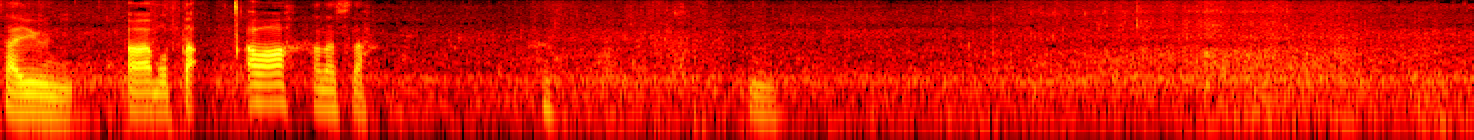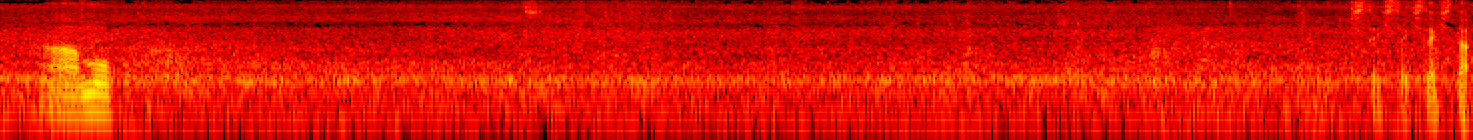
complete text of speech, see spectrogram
左右に。ああ持った。ああ離した。うん。ああもう。来た来た来た来た。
